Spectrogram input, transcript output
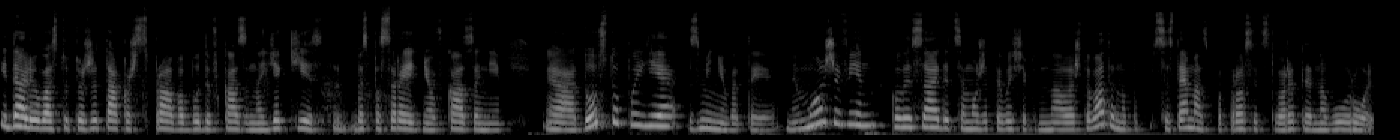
І далі у вас тут уже також справа буде вказана, які безпосередньо вказані е, доступи є. Змінювати не може він, коли сайдиться, можете ви ще налаштувати, але система попросить створити нову роль.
